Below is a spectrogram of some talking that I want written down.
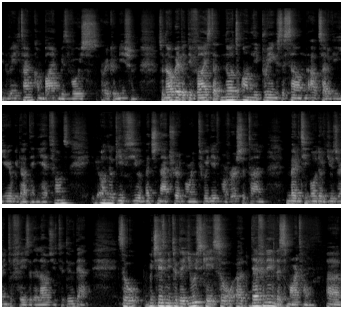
in real time combined with voice recognition. So now we have a device that not only brings the sound outside of your ear without any headphones, it also gives you a much natural, more intuitive, more versatile, multimodal user interface that allows you to do that. So, which leads me to the use case. So, uh, definitely in the smart home, uh,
